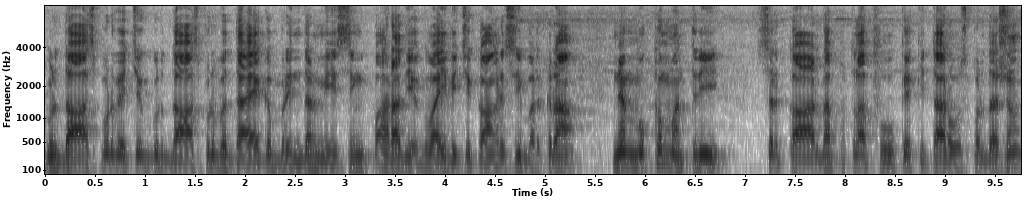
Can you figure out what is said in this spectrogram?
ਗੁਰਦਾਸਪੁਰ ਵਿੱਚ ਗੁਰਦਾਸਪੁਰ ਵਿਧਾਇਕ ਬਰਿੰਦਰਮੀਤ ਸਿੰਘ ਪਾਹਰਾ ਦੀ ਅਗਵਾਈ ਵਿੱਚ ਕਾਂਗਰਸੀ ਵਰਕਰਾਂ ਨੇ ਮੁੱਖ ਮੰਤਰੀ ਸਰਕਾਰ ਦਾ ਪੁਤਲਾ ਫੂਕ ਕੇ ਕੀਤਾ ਰੋਸ ਪ੍ਰਦਰਸ਼ਨ।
